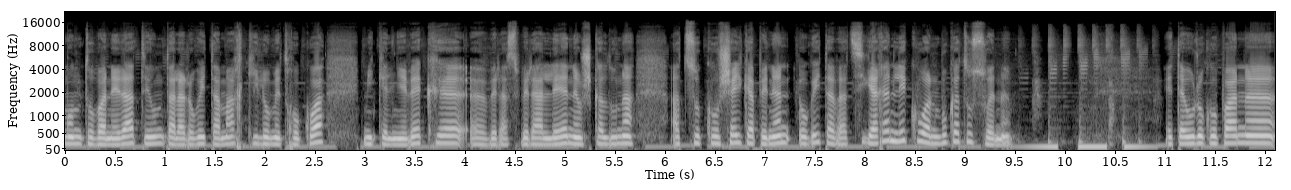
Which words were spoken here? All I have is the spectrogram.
Montobanera teun talarrogeita mar kilometrokoa Mikel Niebek eh, beraz bera lehen Euskalduna atzoko sailkapenean hogeita bat zigarren lekuan bukatu zuen. Eta Eurokopan eh,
